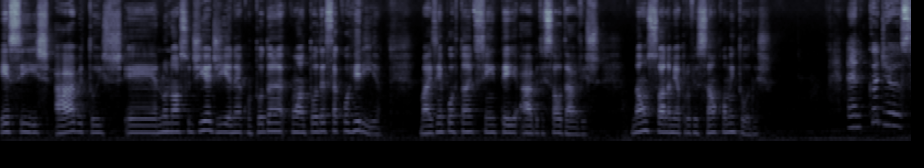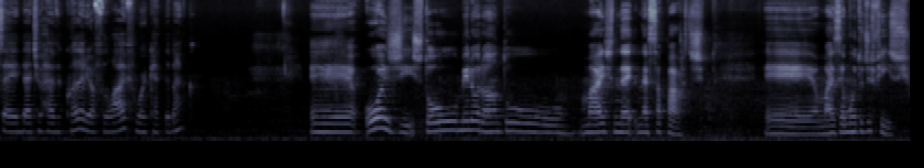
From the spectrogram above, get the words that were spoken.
esses hábitos é, no nosso dia a dia, né? Com toda, com a, toda essa correria. Mas é importante sim ter hábitos saudáveis, não só na minha profissão, como em todas. And could you say that you have quality of life work at the bank? É, hoje estou melhorando mais ne nessa parte, é, mas é muito difícil.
